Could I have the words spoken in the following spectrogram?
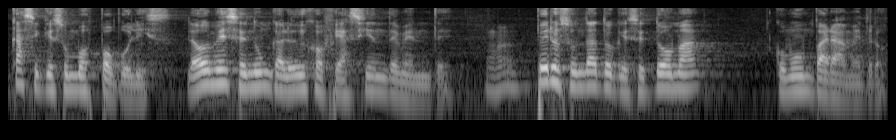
casi que es un voz populis. La OMS nunca lo dijo fehacientemente. Ajá. pero es un dato que se toma como un parámetro.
